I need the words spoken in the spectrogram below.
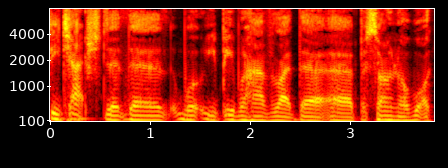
detach the, the what you people have like the uh, persona of what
